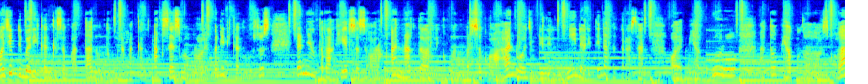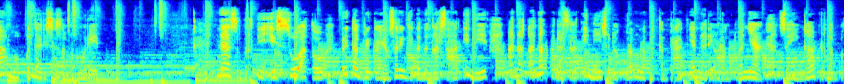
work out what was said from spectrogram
wajib diberikan kesempatan untuk mendapatkan akses memperoleh pendidikan khusus dan yang terakhir seseorang anak dalam lingkungan persekolahan wajib dilindungi dari tindak kekerasan oleh pihak guru atau pihak pengelola sekolah maupun dari sesama murid. Nah, seperti isu atau berita-berita yang sering kita dengar saat ini, anak-anak pada saat ini sudah kurang mendapatkan perhatian dari orang tuanya, sehingga berdampak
